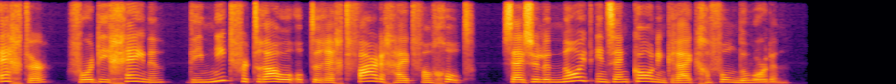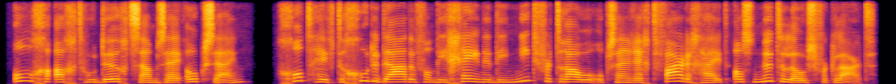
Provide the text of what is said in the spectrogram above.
Echter, voor diegenen die niet vertrouwen op de rechtvaardigheid van God, zij zullen nooit in zijn koninkrijk gevonden worden. Ongeacht hoe deugdzaam zij ook zijn, God heeft de goede daden van diegenen die niet vertrouwen op zijn rechtvaardigheid als nutteloos verklaard.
